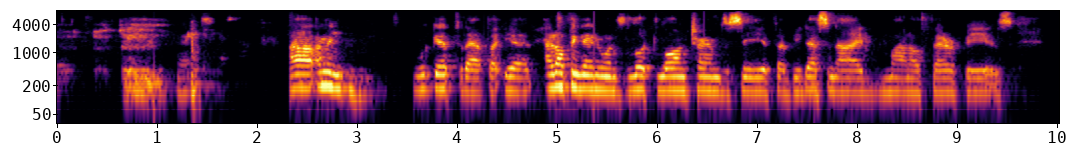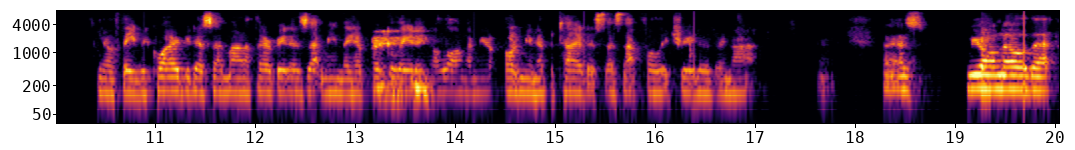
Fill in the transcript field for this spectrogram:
monotherapy? Are you Yes. gonna get to that? Uh, I mean, we'll get to that, but yeah, I don't think anyone's looked long term to see if a budesonide monotherapy is, you know, if they require budesonide monotherapy, does that mean they have percolating along immu- autoimmune hepatitis that's not fully treated or not? As we all know that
